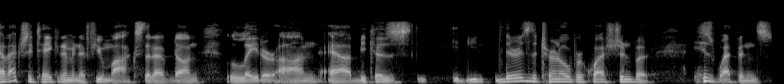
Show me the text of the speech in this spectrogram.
I've actually taken him in a few mocks that I've done later on uh, because there is the turnover question, but his weapons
